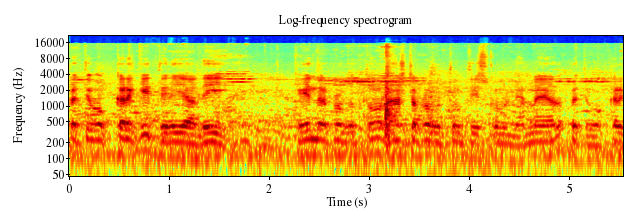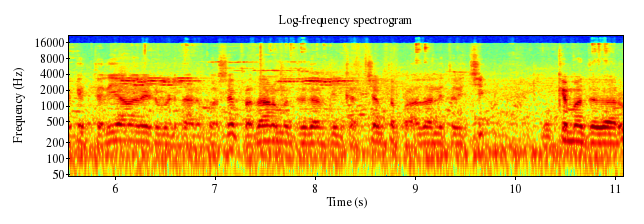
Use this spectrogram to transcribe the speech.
ప్రతి ఒక్కరికి తెలియాలి. కేంద్ర ప్రభుత్వం రాష్ట్ర ప్రభుత్వం తీసుకున్న నిర్ణయాలు ప్రతి ఒక్కరికి తెలియాలనేటువంటి దానికోసం ప్రధానమంత్రి గారు దీనికి అత్యంత ప్రాధాన్యత ఇచ్చి ముఖ్యమంత్రి గారు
